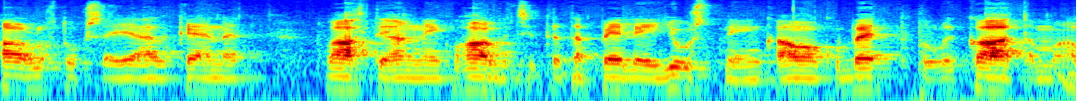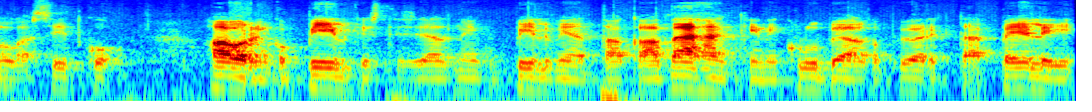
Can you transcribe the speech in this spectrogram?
alustuksen jälkeen, että Lahtihan niin hallitsi tätä peliä just niin kauan, kun vettä tuli kaatamalla. Sitten kun aurinko pilkisti sieltä niin kuin pilvien takaa vähänkin, niin klubi alkoi pyörittää peliä.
